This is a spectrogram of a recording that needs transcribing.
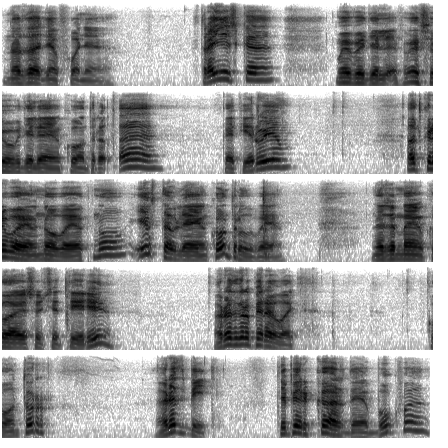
на заднем фоне страничка, мы, выделяем, мы все выделяем Ctrl-A, копируем, открываем новое окно и вставляем Ctrl-V. Нажимаем клавишу 4, разгруппировать, контур, разбить. Теперь каждая буква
